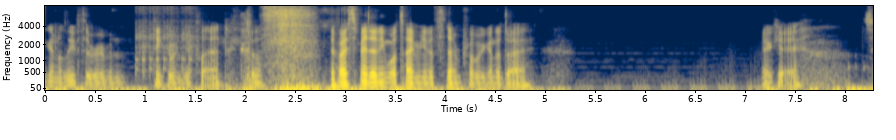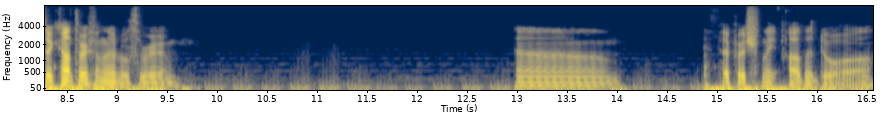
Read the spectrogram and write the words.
I'm gonna leave the room and think of a new plan, because if I spend any more time units then I'm probably gonna die. Okay, so you can't throw from the middle of the room. Um, if I approach from the other door...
